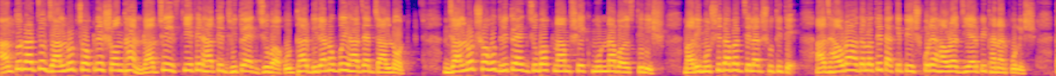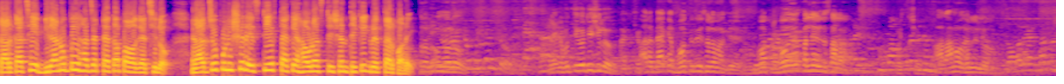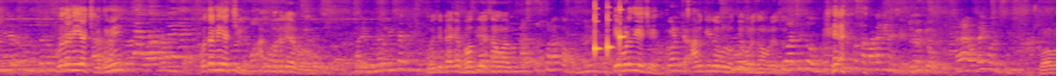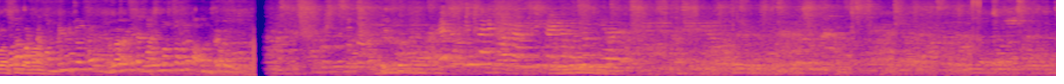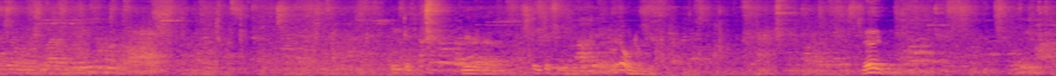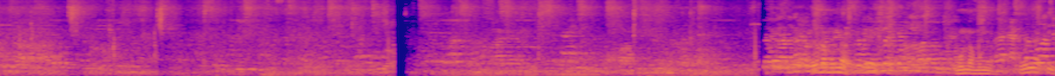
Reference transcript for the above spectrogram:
আন্তঃরাজ্য জালনোট চক্রের সন্ধান রাজ্য এসটিএফ এর হাতে ধৃত এক যুবক। উদ্ধার বিরানব্বই হাজার জালনোট। জালনোট সহ ধৃত এক যুবক নাম শেখ মুন্না, বয়স তিরিশ, বাড়ি মুর্শিদাবাদ জেলার সুতিতে। আজ হাওড়া আদালতে তাকে পেশ করে হাওড়া জিআরপি থানার পুলিশ। তার কাছে বিরানব্বই হাজার টাকা পাওয়া গেছিল। রাজ্য পুলিশের এসটিএফ তাকে হাওড়া স্টেশন থেকে গ্রেফতার করে। ব্যাগে ভর্তি করে দিয়েছিল? আরে ব্যাগে ভর্তি দিয়েছিল আমাকে। হয়ে পালিয়ে গেছে সালা আচ্ছা। আর আমার ধরলিল কোথায় নিয়ে যাচ্ছিলে তুমি? কোথায় নিয়ে যাচ্ছিলে? আমি কোথায় নিয়ে যাব? বলছি ব্যাগে ভোট দিয়েছে আমার। কে ভরে দিয়েছে? আমি কি বলব? কে করেছে আমার এসে? সব রাস্তা এইটা এইটা এটা অন্য কিছু। এই, মুন্না মুন্না মুন্না মুন্না মুন্না কি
